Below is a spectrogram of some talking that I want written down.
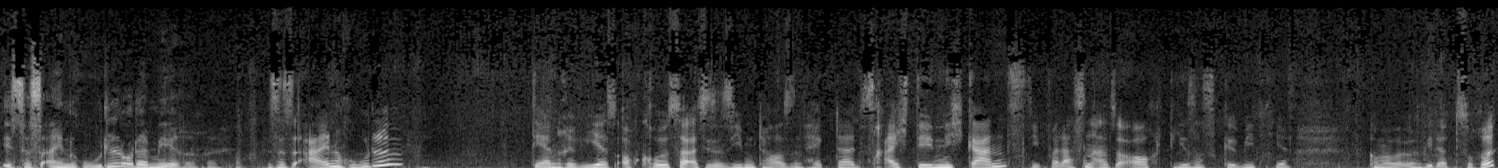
Ist das ein Rudel oder mehrere? Das ist ein Rudel. Deren Revier ist auch größer als diese 7000 Hektar. Das reicht denen nicht ganz. Die verlassen also auch dieses Gebiet hier, kommen aber immer wieder zurück.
